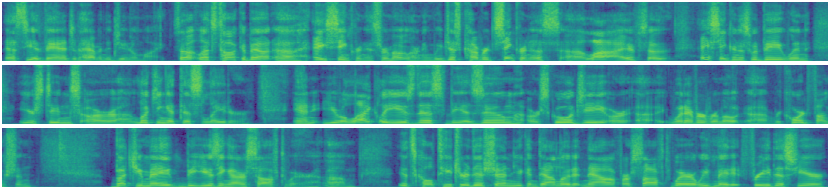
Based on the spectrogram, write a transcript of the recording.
That's the advantage of having the Juno mic. So let's talk about uh, asynchronous remote learning. We just covered synchronous uh, live. So asynchronous would be when your students are uh, looking at this later. And you will likely use this via Zoom or Schoology or uh, whatever remote uh, record function. But you may be using our software. Um, it's called Teacher Edition. You can download it now if our software. We've made it free this year.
